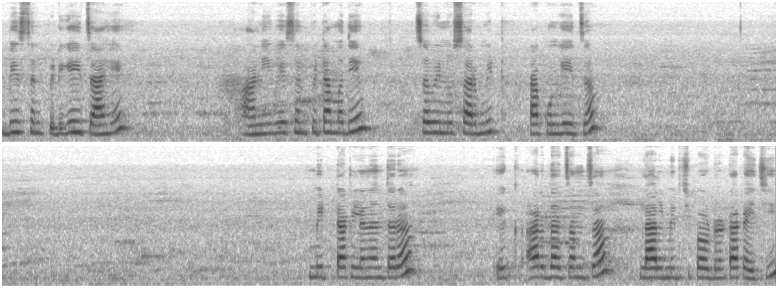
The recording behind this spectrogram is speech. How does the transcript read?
बेसन पीठ घ्यायचं आहे. आणि बेसन पिठामध्ये चवीनुसार मीठ टाकून घ्यायचं. मीठ टाकल्यानंतर एक अर्धा चमचा लाल मिरची पावडर टाकायची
